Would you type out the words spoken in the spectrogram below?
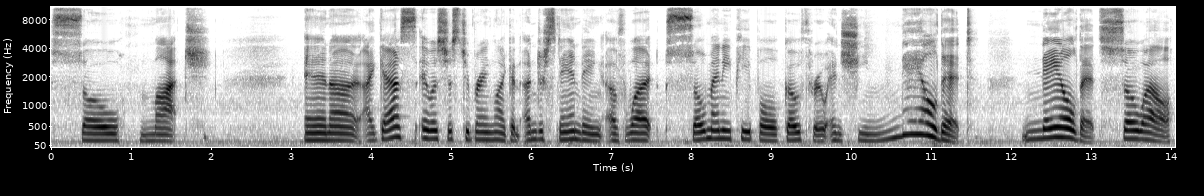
so much. And uh, I guess it was just to bring like an understanding of what so many people go through. And she nailed it. Nailed it so well.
